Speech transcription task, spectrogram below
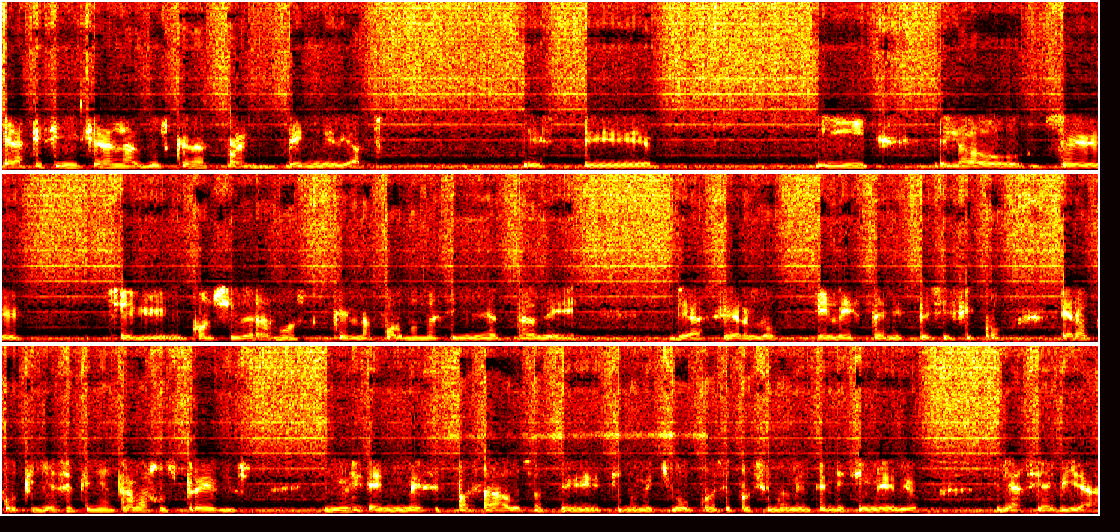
era que se iniciaran las búsquedas de inmediato. Este, y lo, se consideramos que la forma más inmediata de, de hacerlo en esta en específico era porque ya se tenían trabajos previos. En meses pasados, hace, si no me equivoco, hace aproximadamente mes y medio, ya se había,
